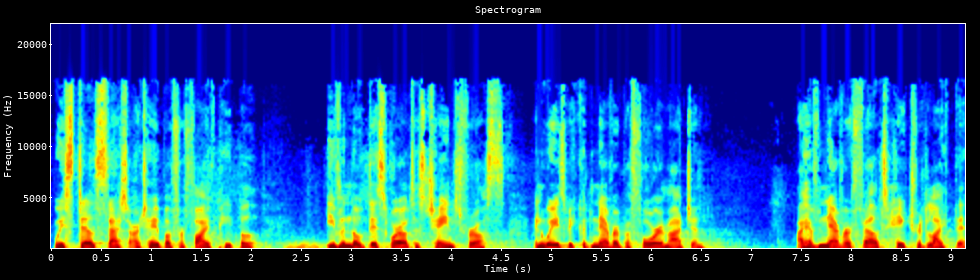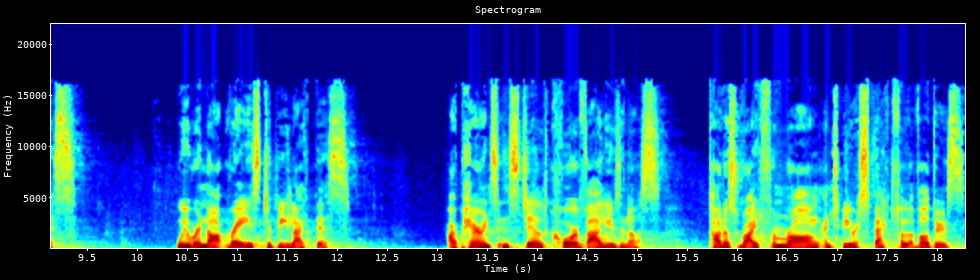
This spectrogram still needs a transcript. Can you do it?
We still set our table for five people, even though this world has changed for us in ways we could never before imagine. I have never felt hatred like this. We were not raised to be like this. Our parents instilled core values in us, taught us right from wrong and to be respectful of others.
